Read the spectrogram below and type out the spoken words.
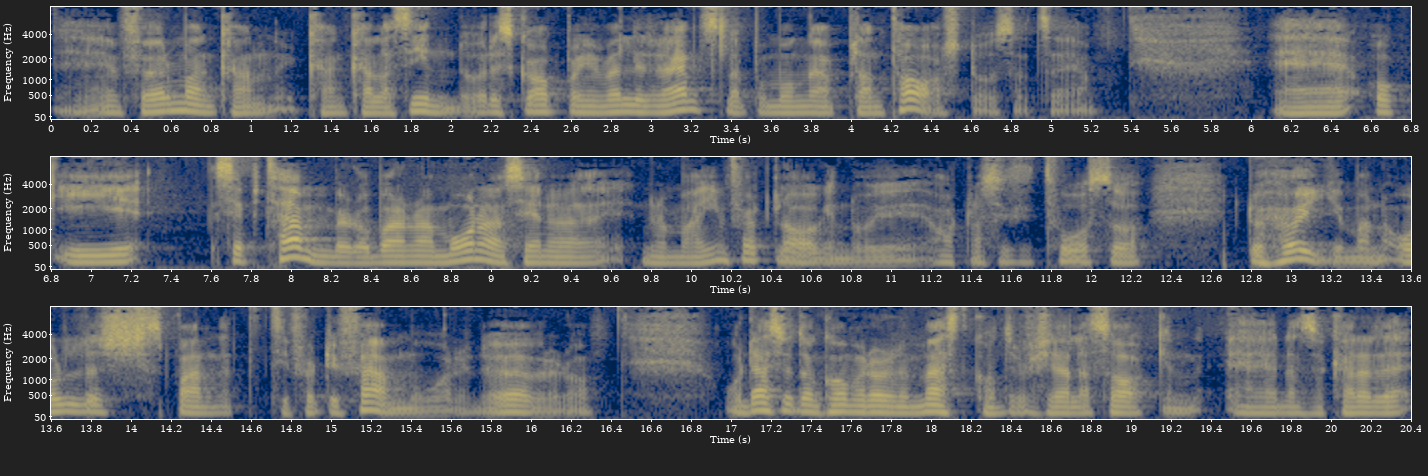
eh, en förman kan, kan kallas in då. Och det skapar ju en väldig rädsla på många plantage då så att säga. Eh, och i september då, bara några månader senare när de har infört lagen då i 1862 så då höjer man åldersspannet till 45 år, det övre då. Och dessutom kommer då den mest kontroversiella saken, eh, den så kallade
